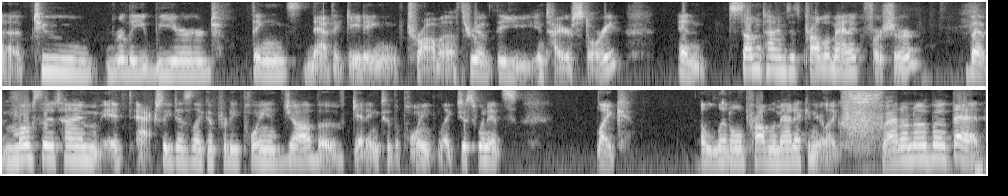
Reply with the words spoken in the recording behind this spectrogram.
uh, two really weird things navigating trauma throughout the entire story. And sometimes it's problematic for sure, but most of the time it actually does like a pretty poignant job of getting to the point. Like just when it's like a little problematic and you're like, I don't know about that,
